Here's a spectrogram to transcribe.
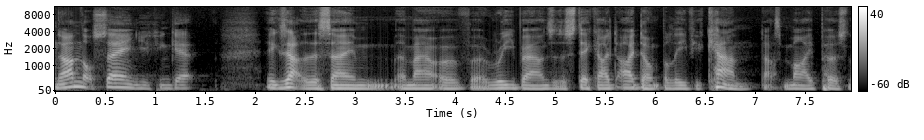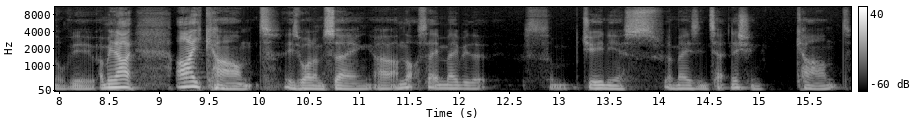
Now I'm not saying you can get exactly the same amount of uh, rebounds as a stick. I, I don't believe you can. That's my personal view. I mean, I I can't is what I'm saying. Uh, I'm not saying maybe that some genius, amazing technician can't,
